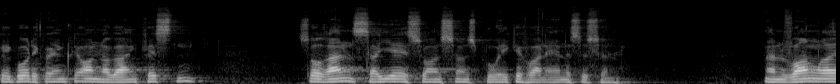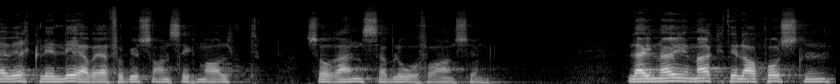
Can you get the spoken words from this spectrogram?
det går det ikke egentlig an å være en kristen, så renser Jesu Hans Sønns blod ikke for en eneste synd. Men vandrer jeg virkelig, lever jeg for Guds ansikt med alt, så renser blodet for hans synd. Legg nøye merke til apostelen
